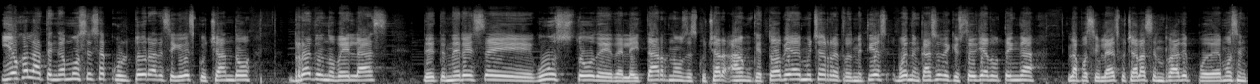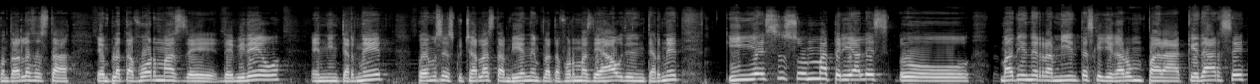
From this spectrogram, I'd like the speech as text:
Y ojalá tengamos esa cultura de seguir escuchando radionovelas de tener ese gusto de deleitarnos, de escuchar, aunque todavía hay muchas retransmitidas. Bueno, en caso de que usted ya no tenga la posibilidad de escucharlas en radio, podemos encontrarlas hasta en plataformas de, de video, en internet, podemos escucharlas también en plataformas de audio en internet. Y esos son materiales o más bien herramientas que llegaron para quedarse,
